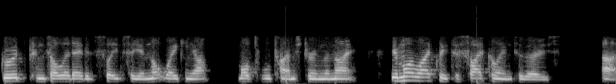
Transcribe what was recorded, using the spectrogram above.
good consolidated sleep, so you're not waking up multiple times during the night, you're more likely to cycle into those uh,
